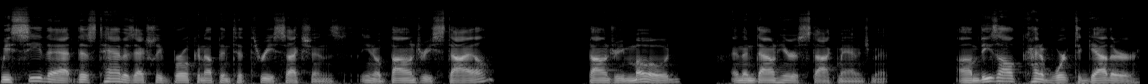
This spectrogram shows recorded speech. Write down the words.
we see that this tab is actually broken up into three sections. You know, boundary style, boundary mode, and then down here is stock management. Um, these all kind of work together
